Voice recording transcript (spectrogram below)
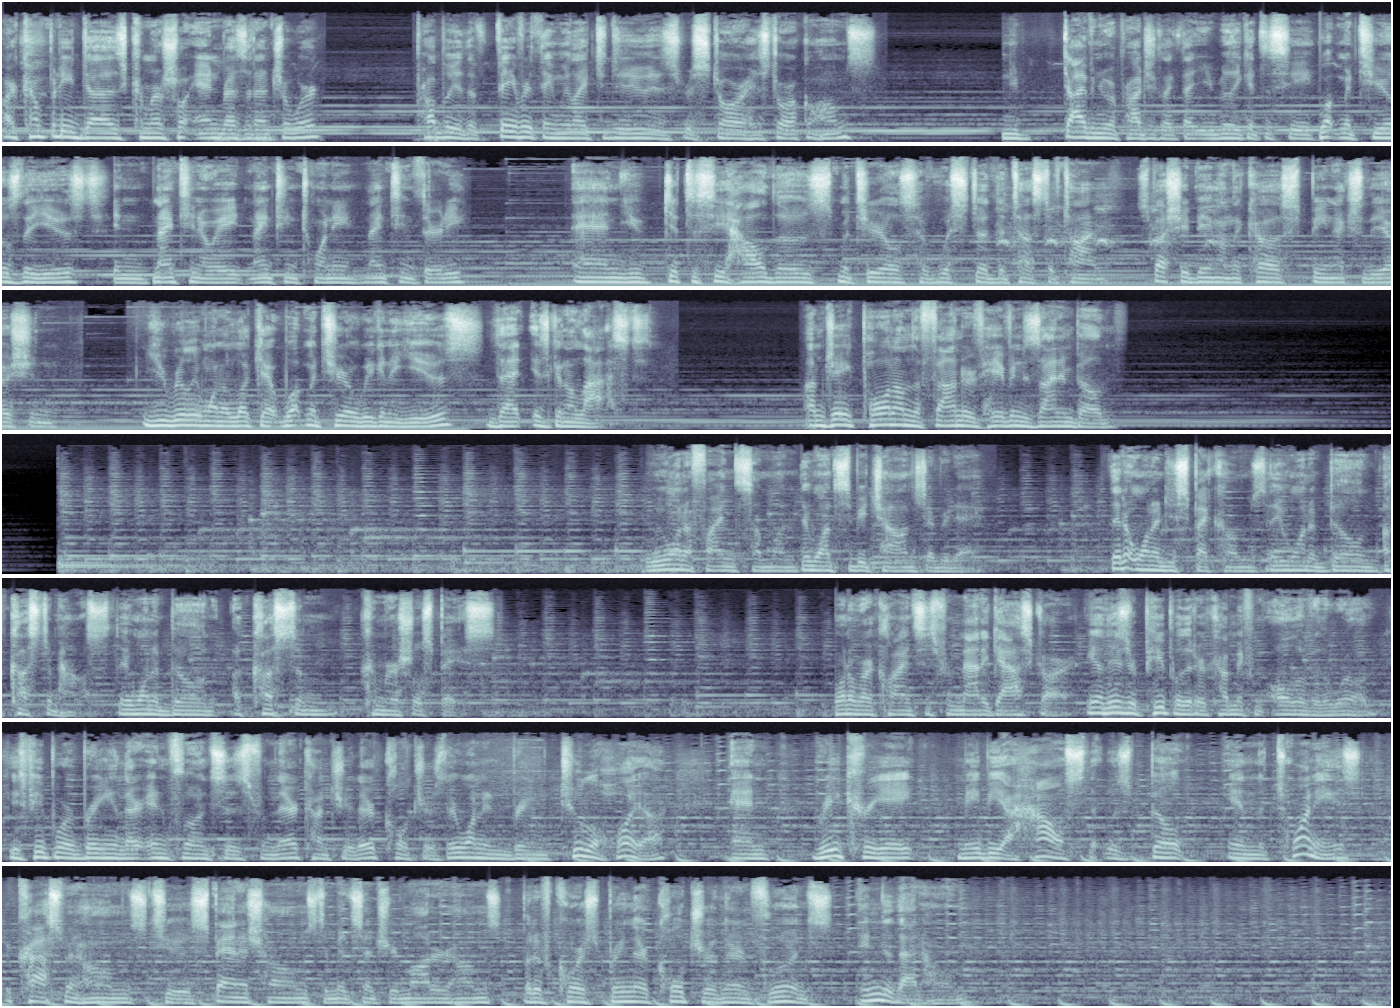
Our company does commercial and residential work. Probably the favorite thing we like to do is restore historical homes. When you dive into a project like that, you really get to see what materials they used in 1908, 1920, 1930. And you get to see how those materials have withstood the test of time, especially being on the coast, being next to the ocean. You really want to look at what material we're going to use that is going to last. I'm Jake Pohl, and I'm the founder of Haven Design and Build. We want to find someone that wants to be challenged every day. They don't want to do spec homes. They want to build a custom house. They want to build a custom commercial space. One of our clients is from Madagascar. You know, these are people that are coming from all over the world. These people are bringing their influences from their country, their cultures. They're wanting to bring to La Jolla and recreate maybe a house that was built in the 20s, the craftsman homes to Spanish homes to mid-century modern homes, but of course bring their culture and their influence into that home.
